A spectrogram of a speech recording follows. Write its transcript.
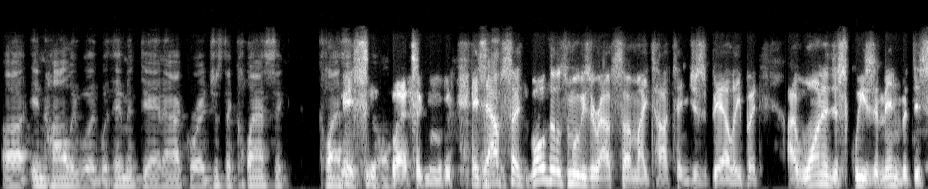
uh, in Hollywood with him and Dan Aykroyd. Just a classic classic. It's a classic movie. It's, it's outside. Both those movies are outside my top ten, just barely. But I wanted to squeeze them in. But there's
